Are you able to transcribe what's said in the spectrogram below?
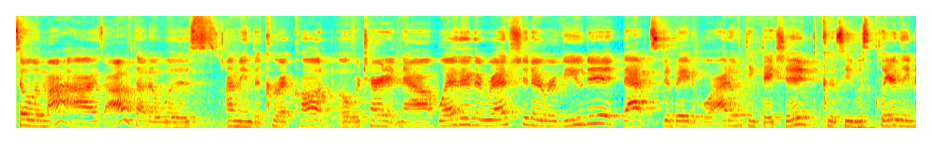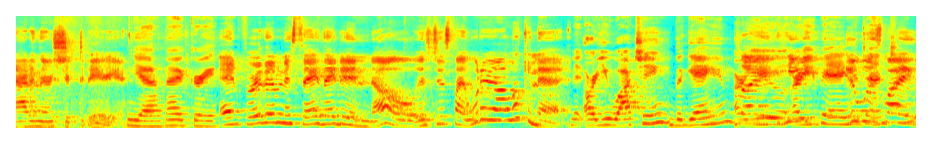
So in my eyes, I thought it was, I mean, the correct call to overturn it. Now, whether the refs should have reviewed it, that's debatable. I don't think they should because he was clearly not in the restricted area. Yeah, I agree. And for them to say they didn't know, it's just like, what are y'all looking at? Are you watching the game? Are Like, you he- are you paying It attention? was like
